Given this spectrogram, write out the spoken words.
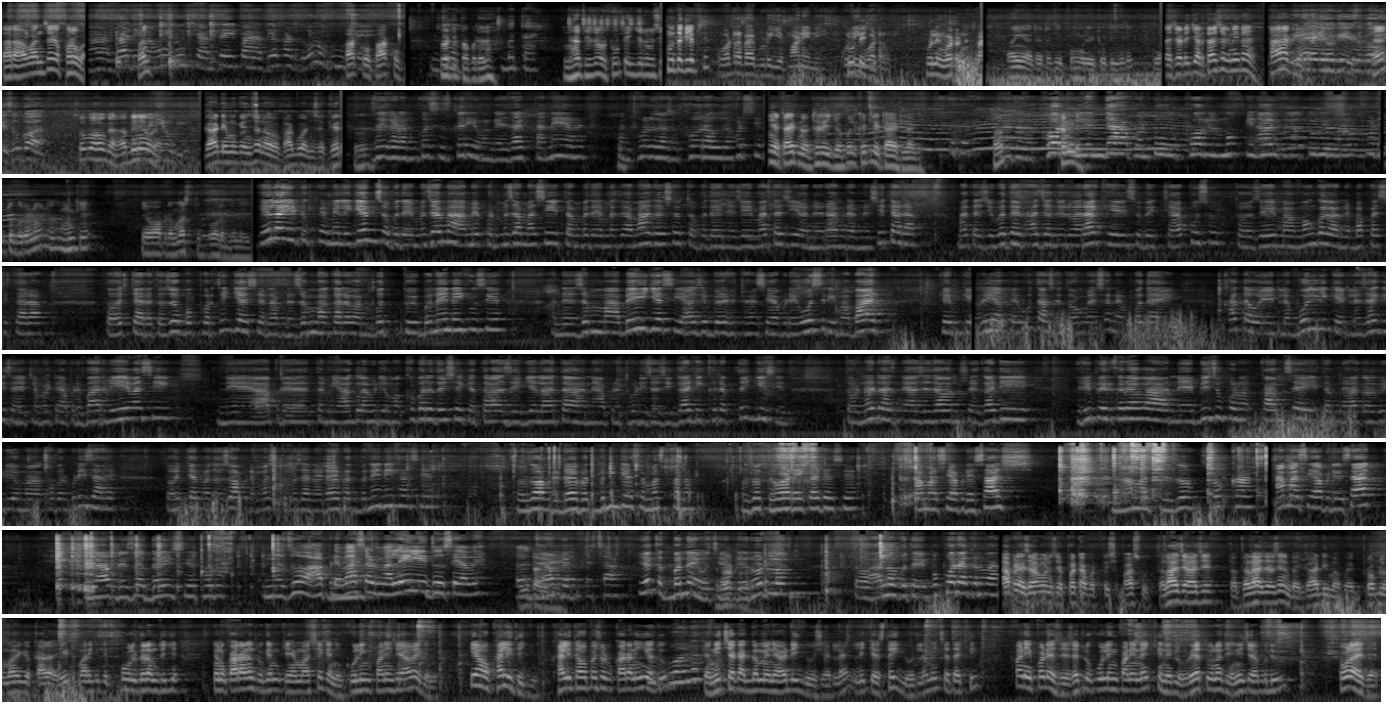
તારે આવવાનું છે કે ફરવા? પાકું પાકું. ચોટી પાપડે નાથી જો તૂટી ગયેલું છે. શું તકલીફ છે? વોટર પાઇપ ઉડી ગઈ પાણીની. કુલિંગ વોટર કુલિંગ વોટર અહીંયા ભૂંગળી તૂટી ગઈ ચડી ચાર થાય છે કે નહીં થાય? થાય કે નહીં? હે? સુબહ હોગા અભી નહીં હોગા ગાડી મૂકીને છે ને ભાગવાનું છે ઘેર. જગાડવાની કોશિશ કરીએ પણ કઈ જાગતા નહીં હવે. થોડું જાજુ ખવડાવવું પડશે. અહીંયા ટાઈટ નો ઠરી ગયો બોલ કેટલી ટાઈટ લાગે? હા? મૂકે. એવો આપણે મસ્ત બોર્ડ બનાવી હેલા યુટ્યુબ ફેમિલી કેમ છો બધા મજામાં? અમે પણ મજામાં છીએ. તમે બધા મજામાં જ હશો? તો બધાને જય માતાજી અને રામ રામ ને સીતારામ. માતાજી બધાને હાજર નિર્વા રાખી એવી શુભેચ્છા આપું છું. તો જય માં મંગલ અને બાપા સીતારામ. તો અત્યારે તો જો બપોર થઈ ગયા છે અને આપણે જમવા કરવાનું બધું બનાવી નાખ્યું છે. અને જમવા બેસી ગયા છીએ. આજે બેઠા છે આપણે ઓસરીમાં બહાર. કેમ કે રિયા તે ઉતારશે તો અમે હોય એટલે બોલીએ કે એટલે જાગી જાય એટલા માટે આપણે બહાર આવ્યા છીએ. ને આપણે તમે આગલા વિડીયોમાં ખબર જ હશે કે તળાજે ગયેલા હતા અને આપણે થોડી જાજી ગાડી ખરાબ થઈ ગઈ છે. તો નટરાજને આજે જવાનું છે ગાડી રિપેર કરાવવા અને બીજું પણ કામ છે એ તમને આગળ વિડીયોમાં ખબર પડી જાય તો અત્યારમાં તો જો આપણે મસ્ત મજાના ડાયભાત ભાત બનાવી નાખ્યા છે. તો જો આપણે ભાત બની ગયા છે મસ્તના. તો જો ધવાડે કાઢે છે. આમાં આપણે સાસ આમાં જો ચોખ્ખા આમાં આપણે શાક. અને આપણે જો દહીં છે થોડું ને જો આપણે વાસણમાં લઈ લીધું છે હવે. આપણે એક જ બનાવ્યો છે આપણે રોટલો. તો હાલો બધા બપોરા કરવા. આપણે જવાનું છે ફટાફટ પછી પાછું તળાજા આજે. તો તળાજા છે ને ભાઈ ગાડીમાં ભાઈ પ્રોબ્લેમ આવી ગયો કારણ હીટ મારી ગઈ ફૂલ ગરમ થઈ ગઈ. એનું કારણ હતું કેમ કે એમાં છે કે નહીં કુલિંગ પાણી જે આવે કે નહીં એ આવું ખાલી થઈ ગયું. ખાલી થવા પાછળ કારણ એ હતું કે નીચે કાંઈક ગમે એને અડી ગયું છે એટલે લીકેજ થઈ ગયું એટલે નીચે તકથી પાણી પડે છે. જેટલું કુલિંગ પાણી નાખીએ ને એટલું રહેતું નથી નીચે બધું. ઢોળાઈ જાય.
